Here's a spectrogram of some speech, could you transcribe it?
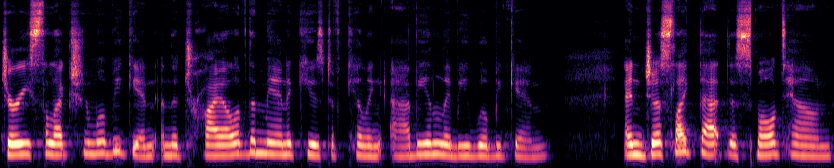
Jury selection will begin, and the trial of the man accused of killing Abby and Libby will begin. And just like that, this small town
